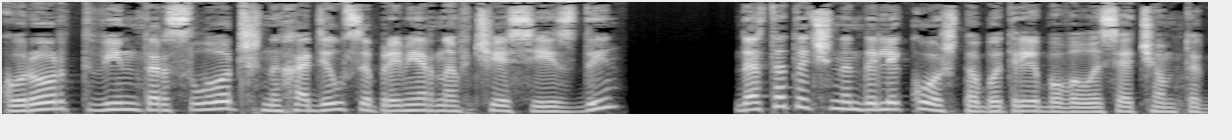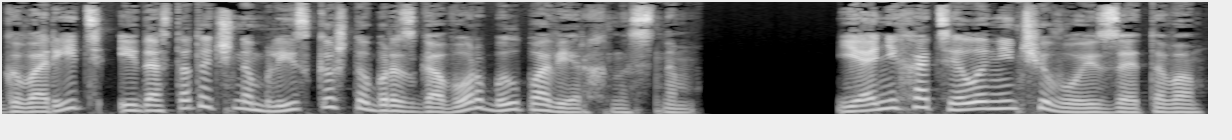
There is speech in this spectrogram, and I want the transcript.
Курорт Винтерс-Лодж находился примерно в часе езды, достаточно далеко, чтобы требовалось о чем-то говорить, и достаточно близко, чтобы разговор был поверхностным. Я не хотела ничего из этого.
